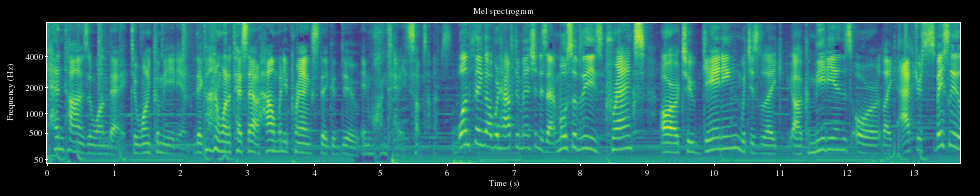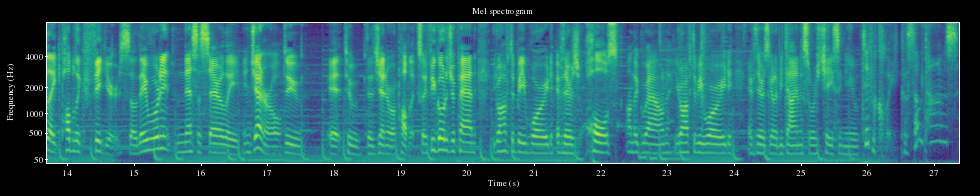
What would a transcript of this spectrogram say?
10 times in one day to one comedian. They kind of want to test out how many pranks they could do in one day sometimes. One thing I would have to mention is that most of these pranks are to geinin, which is like uh, comedians or like actresses, basically like public figures. So they wouldn't necessarily, in general, do it to the general public. So if you go to Japan, you don't have to be worried if there's holes on the ground. You don't have to be worried if there's gonna be dinosaurs chasing you. Typically, because sometimes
